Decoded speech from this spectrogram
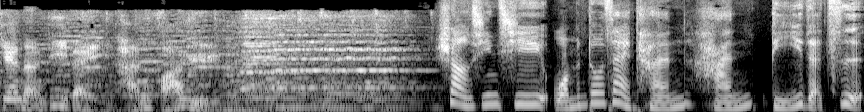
天南地北谈华语。上星期我们都在谈含“笛”的字，“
